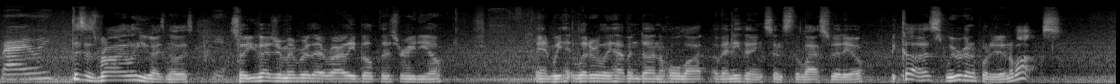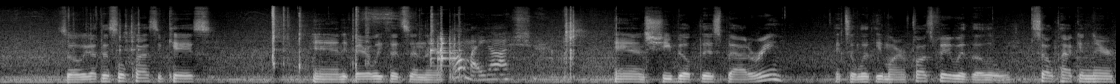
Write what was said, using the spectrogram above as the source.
Riley? This is Riley. You guys know this. Yeah. So you guys remember that Riley built this radio, and we literally haven't done a whole lot of anything since the last video because we were going to put it in a box. So we got this little plastic case, and it barely fits in there. Oh my gosh. And she built this battery. It's a lithium iron phosphate with a little cell pack in there,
